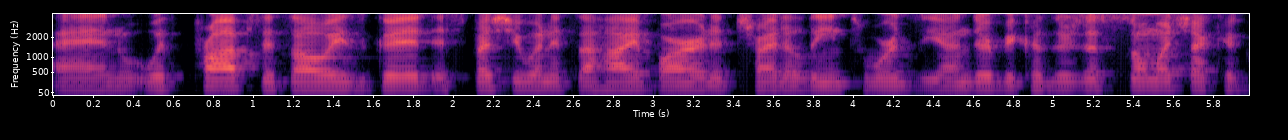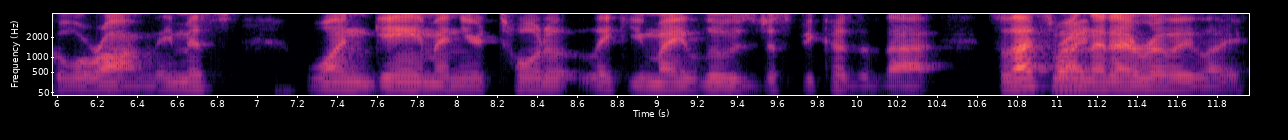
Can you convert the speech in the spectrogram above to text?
And with props, it's always good, especially when it's a high bar, to try to lean towards the under because there's just so much that could go wrong. They miss one game and you're total like you might lose just because of that. So that's right. one that I really like.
